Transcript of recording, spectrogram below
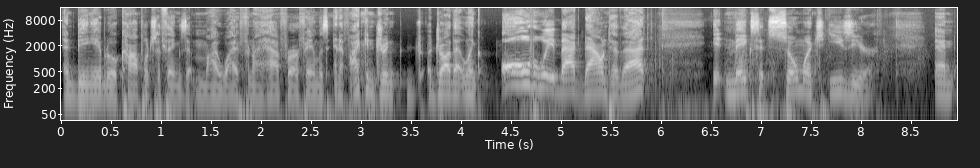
and being able to accomplish the things that my wife and I have for our families. And if I can drink, draw that link all the way back down to that, it makes it so much easier. And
